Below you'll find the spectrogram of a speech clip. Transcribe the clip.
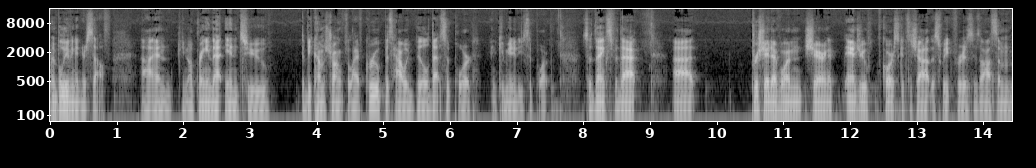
and believing in yourself. Uh, and you know, bringing that into the Become Strong for Life group is how we build that support and community support. So thanks for that. Uh, appreciate everyone sharing. Andrew, of course, gets a shout out this week for his, his awesome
